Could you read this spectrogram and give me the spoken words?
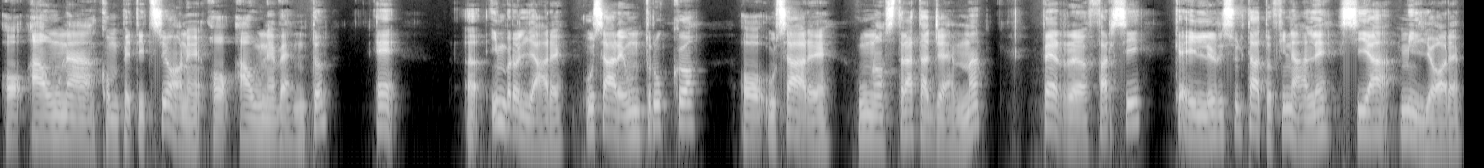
o a una competizione o a un evento e uh, imbrogliare, usare un trucco o usare uno stratagemma per far sì che il risultato finale sia migliore.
